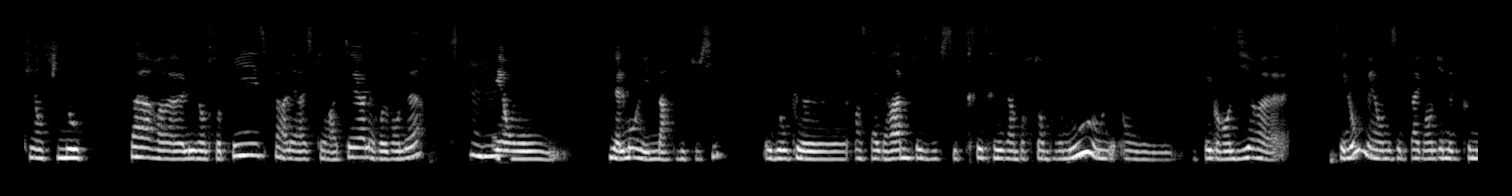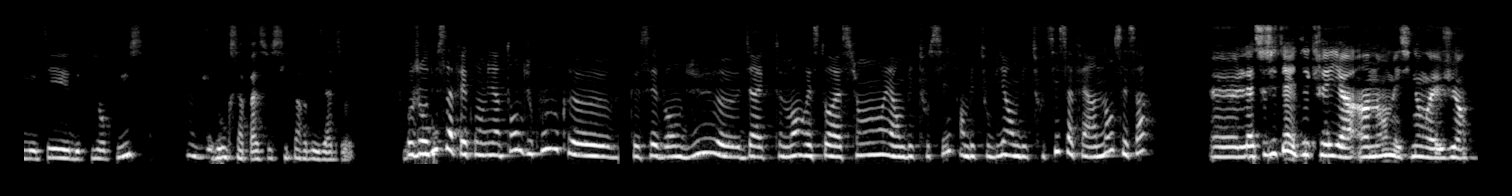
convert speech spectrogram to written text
clients finaux par euh, les entreprises, par les restaurateurs, les revendeurs. Mmh Et on, finalement, on est une marque B2C. Et donc, euh, Instagram, Facebook, c'est très, très important pour nous. On, on, fait grandir, c'est long, mais on essaie de faire grandir notre communauté de plus en plus. Mmh Et donc, ça passe aussi par des ads, ouais. Aujourd'hui, ça fait combien de temps du coup que, que c'est vendu euh, directement en restauration et en B2C, en B2B, en B2C Ça fait un an, c'est ça? Euh, La société a été créée il y a un an, mais sinon, ouais, juin.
